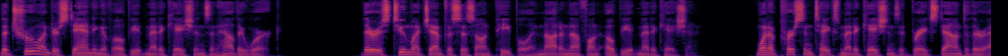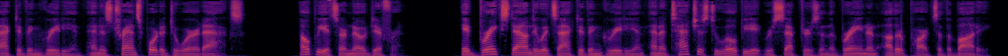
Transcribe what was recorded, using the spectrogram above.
The true understanding of opiate medications and how they work. There is too much emphasis on people and not enough on opiate medication. When a person takes medications, it breaks down to their active ingredient and is transported to where it acts. Opiates are no different. It breaks down to its active ingredient and attaches to opiate receptors in the brain and other parts of the body.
